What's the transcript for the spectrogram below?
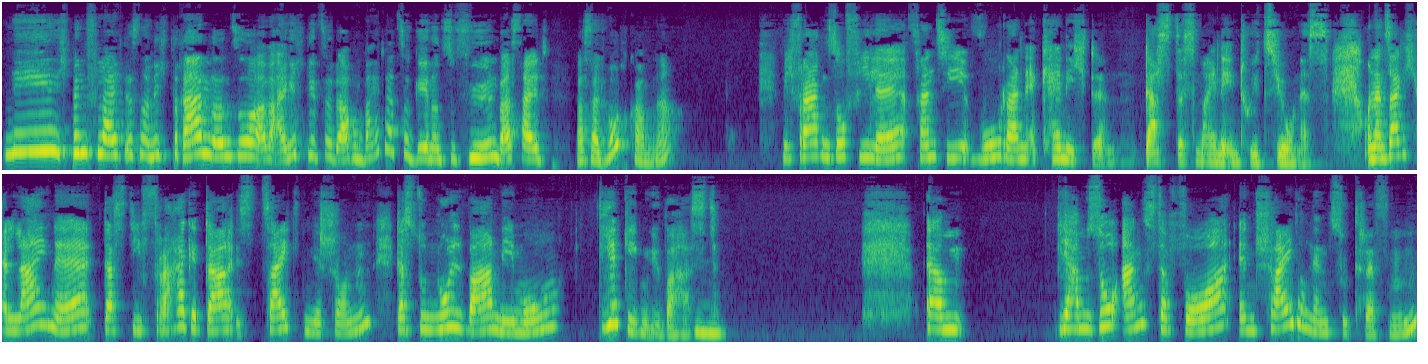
nee, ich bin vielleicht ist noch nicht dran und so, aber eigentlich geht es ja darum, weiterzugehen und zu fühlen, was halt, was halt hochkommt, ne? Mich fragen so viele, Franzi, woran erkenne ich denn, dass das meine Intuition ist? Und dann sage ich alleine, dass die Frage da ist, zeigt mir schon, dass du null Wahrnehmung dir gegenüber hast. Mhm. Ähm, wir haben so Angst davor, Entscheidungen zu treffen,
